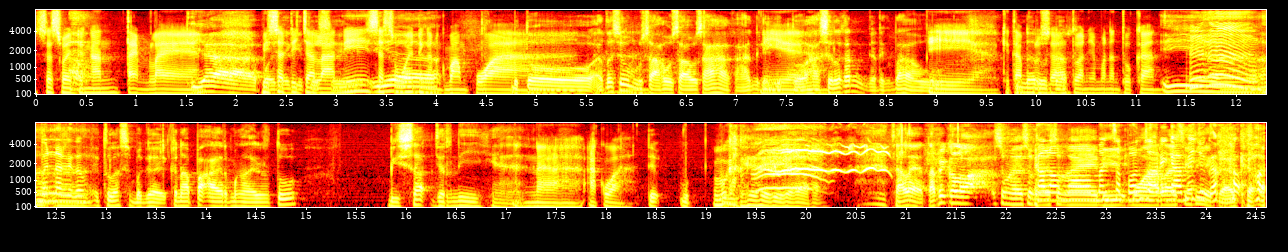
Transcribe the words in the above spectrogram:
sesuai dengan timeline. iya. Bisa gitu dijalani sih. sesuai Iya, dengan kemampuan. Betul. Atau sih usaha-usaha kan kayak Iya. gitu. Hasilnya kan gak ada yang tahu. Iya, kita Benar, berusaha benar. Tuhan yang menentukan. Iya. Hmm, benar itu. Itulah sebagai kenapa air mengalir tuh bisa jernih ya. Nah, aqua. Di- bu- Iya. Salah ya. Tapi kalau sungai-sungai Kalau mau sungai di mensponsori Muara kami sini juga ya nggak kagak.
